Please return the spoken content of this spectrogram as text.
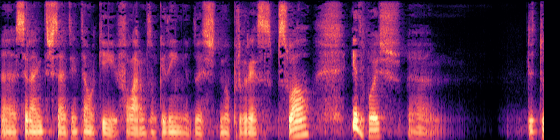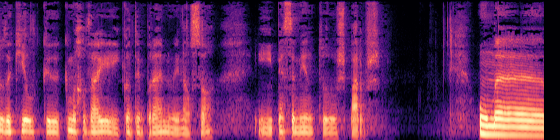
uh, será interessante então aqui falarmos um bocadinho deste meu progresso pessoal e depois uh, de tudo aquilo que, que me rodeia e contemporâneo e não só, e pensamentos parvos. Uma,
